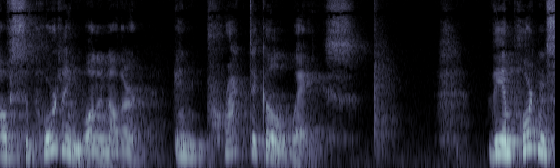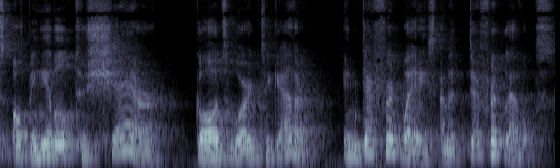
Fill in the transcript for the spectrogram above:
of supporting one another in practical ways. The importance of being able to share God's word together in different ways and at different levels.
